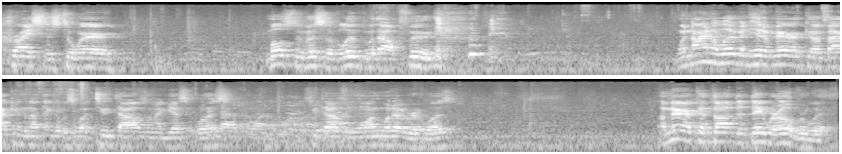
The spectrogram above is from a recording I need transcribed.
crisis to where most of us have lived without food. When 9/11 hit America back in I think it was what 2000 I guess it was 2001 whatever it was. America thought that they were over with.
